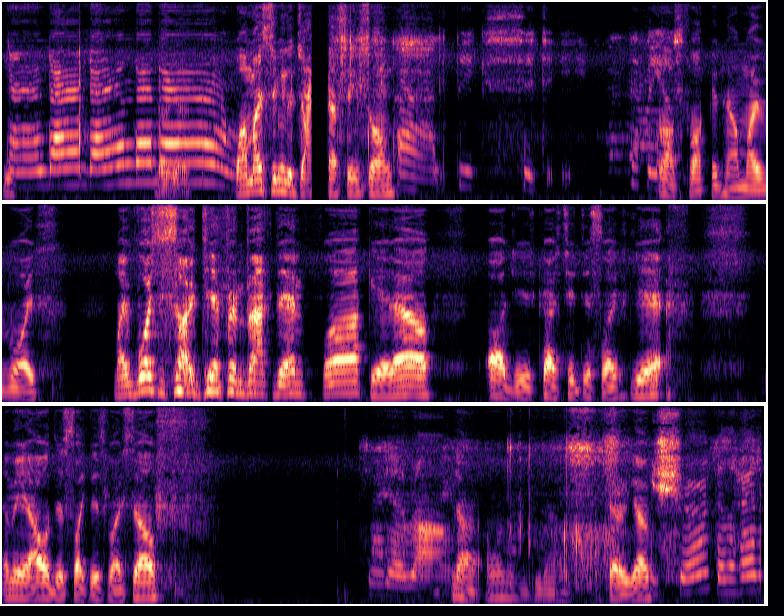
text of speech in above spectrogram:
Dun, dun, dun, dun, dun. Why am I singing the Jackass theme song? Ah, the big city. Oh fucking hell, my voice. My voice is so different back then. Fuck it hell. Oh Jesus Christ, two dislikes. Yeah. I mean, I will dislike this myself. can go wrong. No, I wanted to do that one. There we go. You sure? Because I heard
